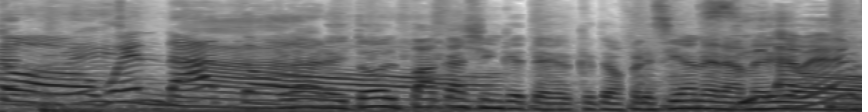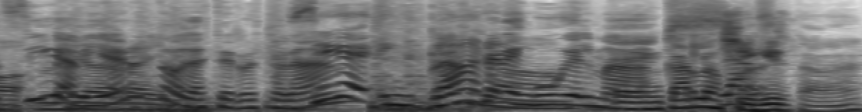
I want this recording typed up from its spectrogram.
dato, buen dato. Claro, y todo el packaging que te, que te ofrecían era Sí, medio. a ver, sigue abierto este restaurante. Sigue, a claro. en Google Maps. Eh, en Carlos Sí. estaba, ¿eh?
